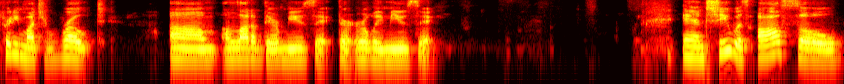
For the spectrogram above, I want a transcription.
pretty much wrote um, a lot of their music, their early music. And she was also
